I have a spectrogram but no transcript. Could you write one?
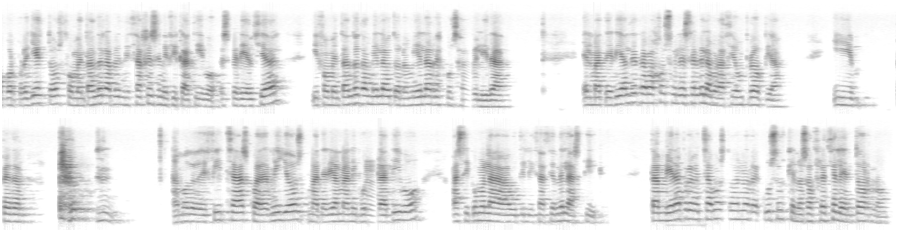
o por proyectos fomentando el aprendizaje significativo, experiencial y fomentando también la autonomía y la responsabilidad. El material de trabajo suele ser de elaboración propia y, perdón, a modo de fichas, cuadernillos, material manipulativo así como la utilización de las TIC. También aprovechamos todos los recursos que nos ofrece el entorno,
